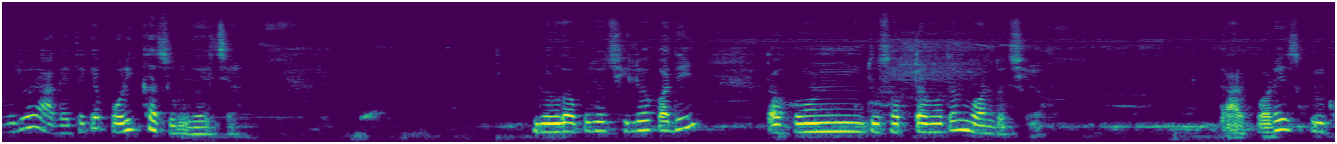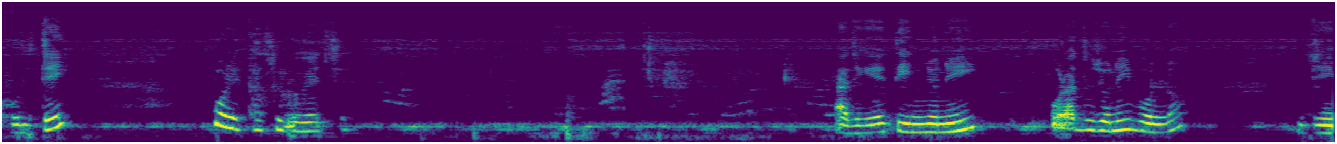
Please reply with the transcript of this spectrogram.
পুজোর আগে থেকে পরীক্ষা শুরু হয়েছে। পুজো ছিল কদিন? তখন দু সপ্তাহ মতন বন্ধ ছিল। তারপরে স্কুল খুলতেই পরীক্ষা শুরু হয়েছে। আজকে তিনজনেই, ওরা দুজনেই বলল যে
